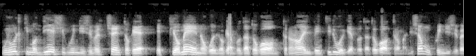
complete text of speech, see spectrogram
un ultimo 10-15% che è più o meno quello che ha votato contro, no? il 22% che ha votato contro, ma diciamo un 15%.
